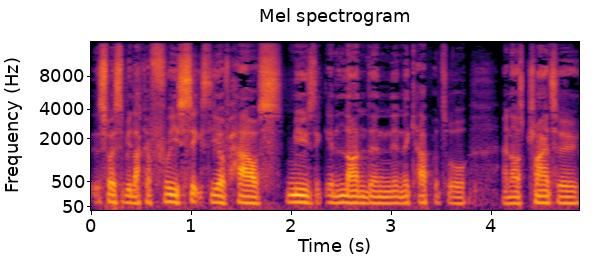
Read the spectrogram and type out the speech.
it's supposed to be like a 360 of house music in London, in the capital. And I was trying to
